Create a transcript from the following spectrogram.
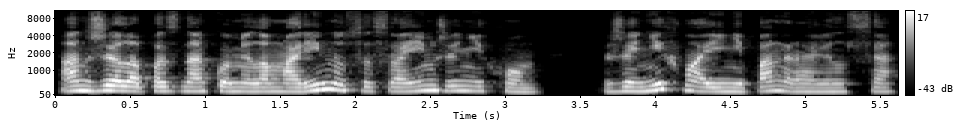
Анжела познакомила Марину со своим женихом. Жених Марине понравился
